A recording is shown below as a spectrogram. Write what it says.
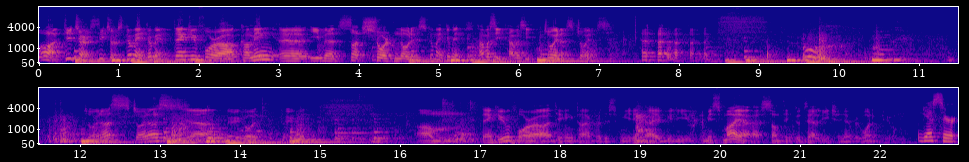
Ah, teachers, teachers, come in, come in. Thank you for uh, coming, uh, even at such short notice. Come in, come in. Have a seat, have a seat. Join us, join us. us, join us. Yeah, very good, very good. Um, thank you for uh, taking time for this meeting. I believe Miss Maya has something to tell each and every one of you. Yes, sir.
